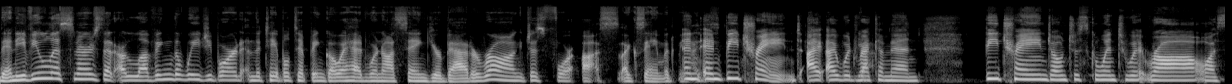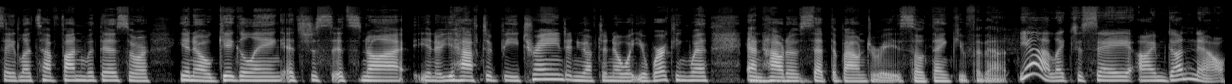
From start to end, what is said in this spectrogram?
any of you listeners that are loving the Ouija board and the table tipping, go ahead. We're not saying you're bad or wrong, just for us. Like same with me. And and be trained. I, I would yeah. recommend be trained. Don't just go into it raw or say, let's have fun with this or, you know, giggling. It's just, it's not, you know, you have to be trained and you have to know what you're working with and how to mm-hmm. set the boundaries. So thank you for that. Yeah. Like to say, I'm done now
